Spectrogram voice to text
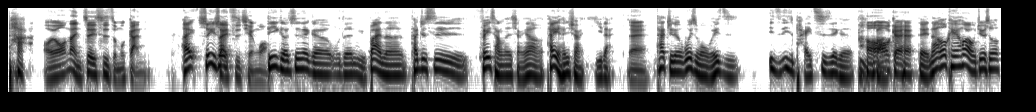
怕。哦哟，那你这一次怎么敢？哎，所以说再次前往。第一个是那个我的女伴呢，她就是非常的想要，她也很喜欢宜兰。对，她觉得为什么我一直一直一直排斥这个地方？OK，对，那 OK 的话，我觉得说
